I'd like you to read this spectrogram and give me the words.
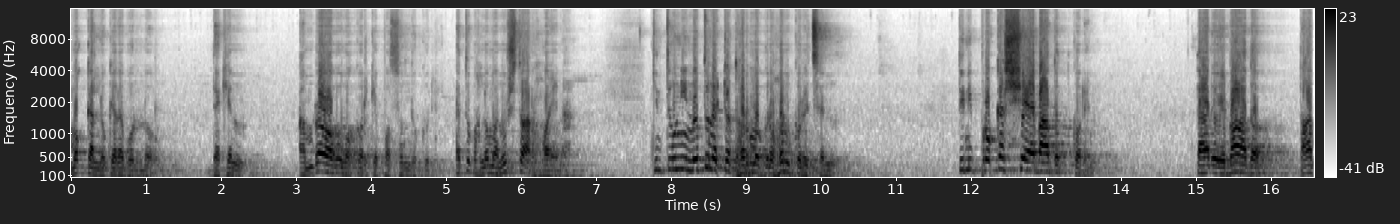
মক্কার লোকেরা বলল, দেখেন, আমরাও আবু বকরকে পছন্দ করি। এত ভালো মানুষ তো আর হয় না। কিন্তু উনি নতুন একটা ধর্ম গ্রহণ করেছেন। তিনি প্রকাশ্যে এবাদত করেন। তার এবাদত, তার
